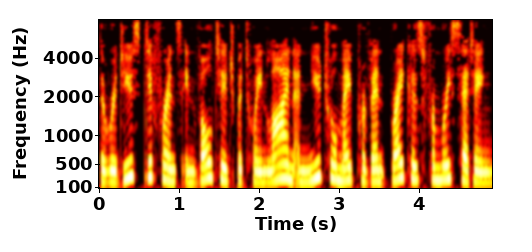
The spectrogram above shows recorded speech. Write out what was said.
the reduced difference in voltage between line and neutral may prevent breakers from resetting.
